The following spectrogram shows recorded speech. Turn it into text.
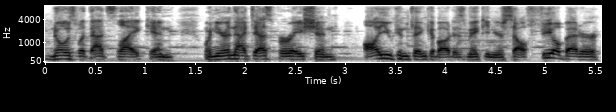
knows what that's like. And when you're in that desperation, all you can think about is making yourself feel better.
